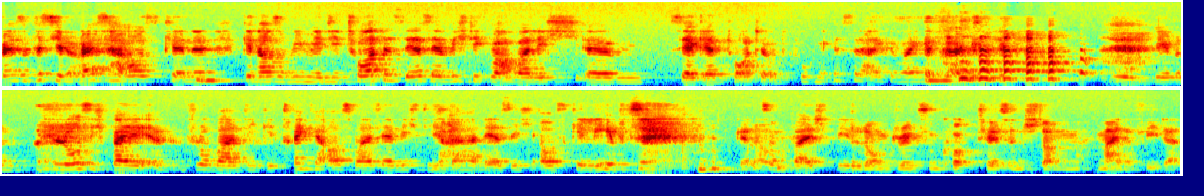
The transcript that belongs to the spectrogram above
ein bisschen besser auskenne. Mhm. Genauso wie mir die Torte sehr, sehr wichtig war, weil ich ähm, sehr gern Torte und Kuchen esse, allgemein gesagt. Während Flo sich bei Flo war die Getränkeauswahl sehr wichtig, ja. da hat er sich ausgelebt. Genau. Zum Beispiel. Long Drinks und Cocktails entstammen meiner Feder.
